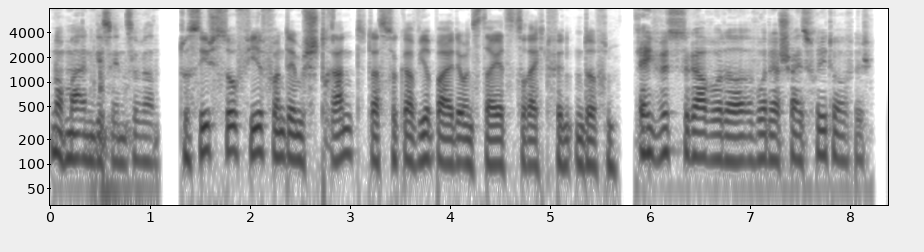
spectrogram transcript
nochmal angesehen zu werden. Du siehst so viel von dem Strand, dass sogar wir beide uns da jetzt zurechtfinden dürfen. Ich wüsste sogar, wo der, wo der scheiß Friedhof ist.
